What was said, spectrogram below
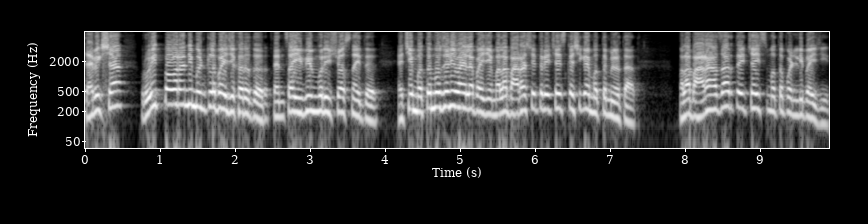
त्यापेक्षा रोहित पवारांनी म्हटलं पाहिजे खरं तर त्यांचा ईव्हीएम वर विश्वास नाही तर. ह्याची मतमोजणी व्हायला पाहिजे. मला बाराशे त्रेचाळीस कशी काय मतं मिळतात? मला बारा हजार त्रेचाळीस मतं पडली पाहिजेत.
